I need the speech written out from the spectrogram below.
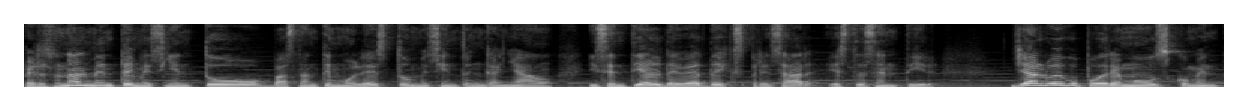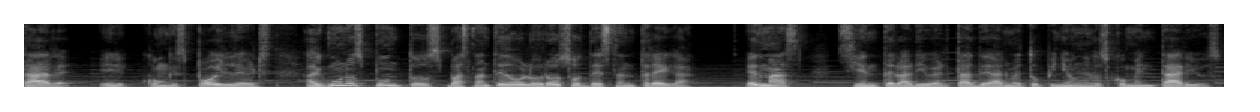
Personalmente me siento bastante molesto, me siento engañado y sentía el deber de expresar este sentir. Ya luego podremos comentar eh, con spoilers algunos puntos bastante dolorosos de esta entrega. Es más, siente la libertad de darme tu opinión en los comentarios.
